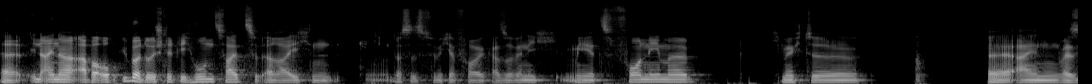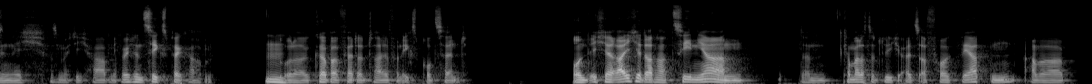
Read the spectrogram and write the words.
Äh, in einer aber auch überdurchschnittlich hohen Zeit zu erreichen, das ist für mich Erfolg. Also wenn ich mir jetzt vornehme, ich möchte äh, ein, weiß ich nicht, was möchte ich haben? Ich möchte ein Sixpack haben. Hm. Oder Körperfettanteil von x Prozent. Und ich erreiche das nach zehn Jahren, dann kann man das natürlich als Erfolg werten, aber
